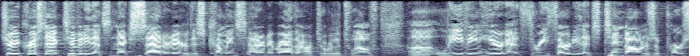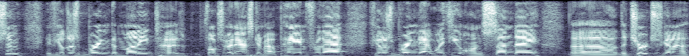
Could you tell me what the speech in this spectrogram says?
Cherry Crest activity, that's next Saturday, or this coming Saturday rather, October the 12th. Uh, leaving here at 3.30, that's $10 a person. If you'll just bring the money to, folks have been asking about paying for that. If you'll just bring that with you on Sunday, uh, the church is going to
